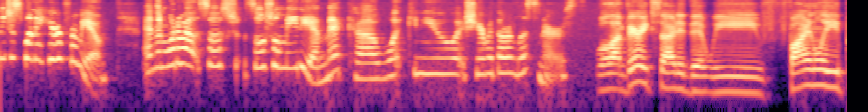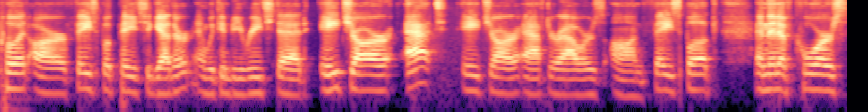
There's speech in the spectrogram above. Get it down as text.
We just want to hear from you. And then what about social social media? Mick, uh, what can you share with our listeners? Well, I'm very excited that we finally put our Facebook page together and we can be reached at HR at HR After Hours on Facebook. And then, of course,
